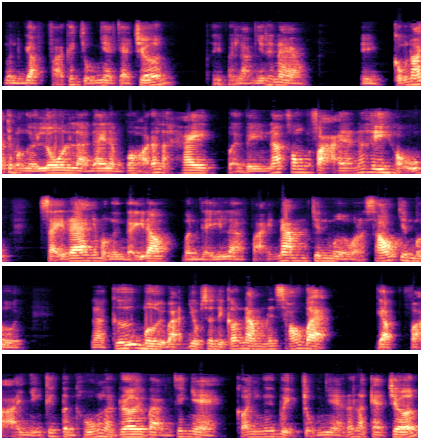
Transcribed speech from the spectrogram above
mình gặp phải cái chủ nhà cà chớn thì phải làm như thế nào thì cũng nói cho mọi người luôn là đây là một câu hỏi rất là hay, bởi vì nó không phải là nó hy hữu xảy ra như mọi người nghĩ đâu. Mình nghĩ là phải 5 trên 10 hoặc là 6 trên 10, là cứ 10 bạn du học sinh thì có 5 đến 6 bạn gặp phải những cái tình huống là rơi vào những cái nhà có những cái vị chủ nhà rất là cà chớn.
